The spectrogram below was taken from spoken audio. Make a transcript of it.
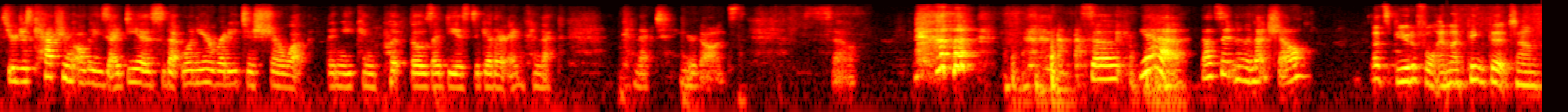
So you're just capturing all these ideas so that when you're ready to show up, then you can put those ideas together and connect connect your dots. So so yeah, that's it in a nutshell. That's beautiful. And I think that um,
